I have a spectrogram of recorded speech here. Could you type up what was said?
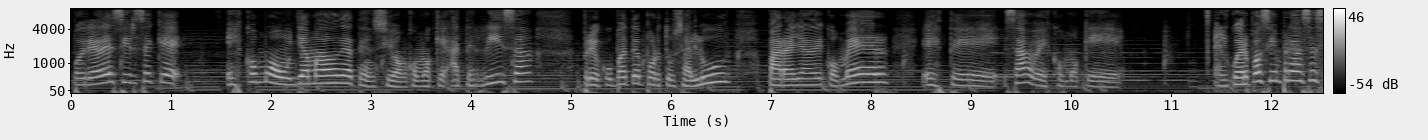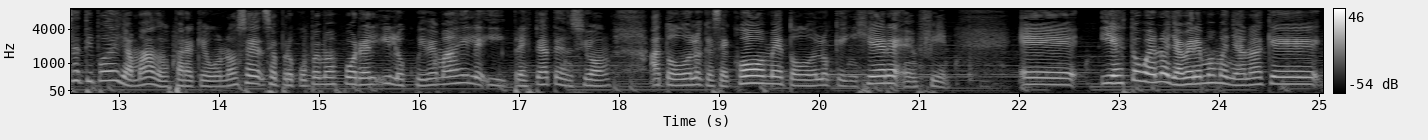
podría decirse que es como un llamado de atención, como que aterriza, preocúpate por tu salud, para ya de comer, este, sabes, como que el cuerpo siempre hace ese tipo de llamados para que uno se, preocupe más por él y lo cuide más y, le, y preste atención a todo lo que se come, todo lo que ingiere, en fin. Eh, y esto, bueno, ya veremos mañana qué,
